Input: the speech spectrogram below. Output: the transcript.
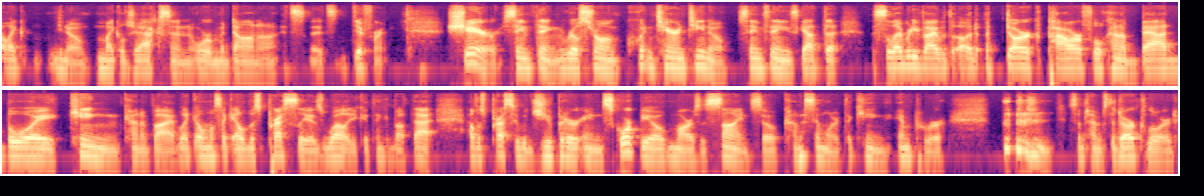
like you know Michael Jackson or Madonna. It's it's different. Cher, same thing, real strong. Quentin Tarantino, same thing. He's got the the celebrity vibe with a, a, dark, powerful kind of bad boy king kind of vibe, like almost like Elvis Presley as well. You could think about that. Elvis Presley with Jupiter in Scorpio, Mars's sign, so kind of similar. The king, emperor, sometimes the Dark Lord.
